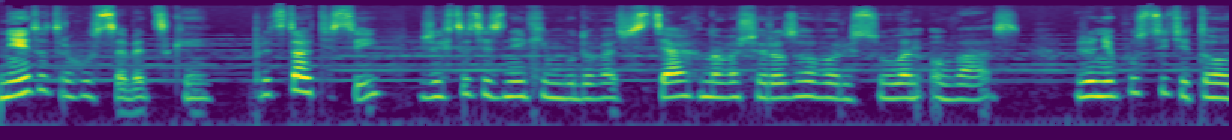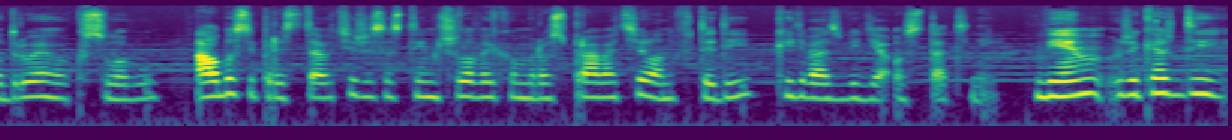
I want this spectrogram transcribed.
Nie je to trochu sebecké? Predstavte si, že chcete s niekým budovať vzťah, no vaše rozhovory sú len o vás. Že nepustíte toho druhého k slovu. Alebo si predstavte, že sa s tým človekom rozprávate len vtedy, keď vás vidia ostatní. Viem, že každý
